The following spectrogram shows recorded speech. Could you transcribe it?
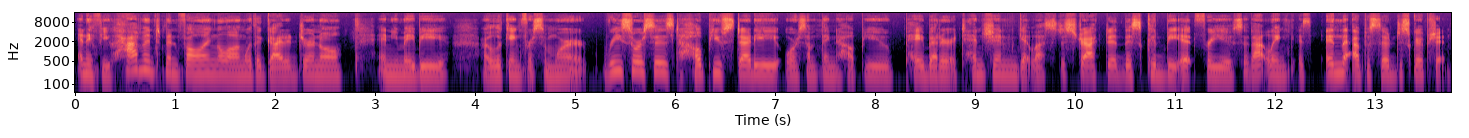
And if you haven't been following along with a guided journal and you maybe are looking for some more resources to help you study or something to help you pay better attention, get less distracted, this could be it for you. So that link is in the episode description.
